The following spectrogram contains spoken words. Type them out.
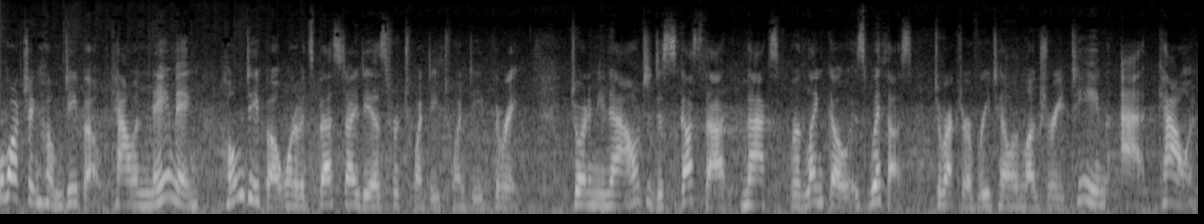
We're watching Home Depot. Cowen naming Home Depot one of its best ideas for 2023. Joining me now to discuss that, Max Rodenko is with us, Director of Retail and Luxury Team at Cowen.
